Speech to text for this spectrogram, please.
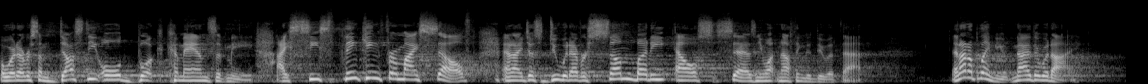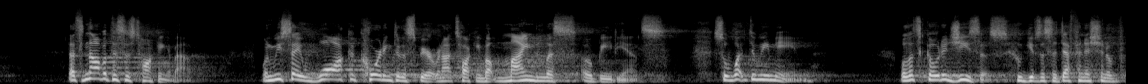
or whatever some dusty old book commands of me. I cease thinking for myself and I just do whatever somebody else says, and you want nothing to do with that. And I don't blame you, neither would I. That's not what this is talking about. When we say walk according to the Spirit, we're not talking about mindless obedience. So, what do we mean? Well, let's go to Jesus, who gives us a definition of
